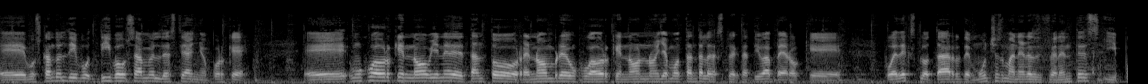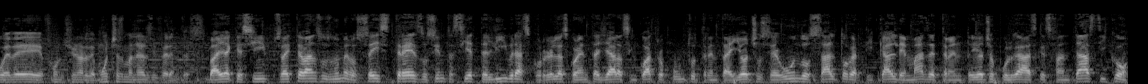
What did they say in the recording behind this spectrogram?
eh, buscando el Divo, Divo Samuel de este año. ¿Por qué? Eh, un jugador que no viene de tanto renombre, un jugador que no, no llamó tanta la expectativa, pero que puede explotar de muchas maneras diferentes y puede funcionar de muchas maneras diferentes. Vaya que sí, pues ahí te van sus números. 6'3, 207 libras, corrió las 40 yardas en 4.38 segundos, salto vertical de más de 38 pulgadas, que es fantástico.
